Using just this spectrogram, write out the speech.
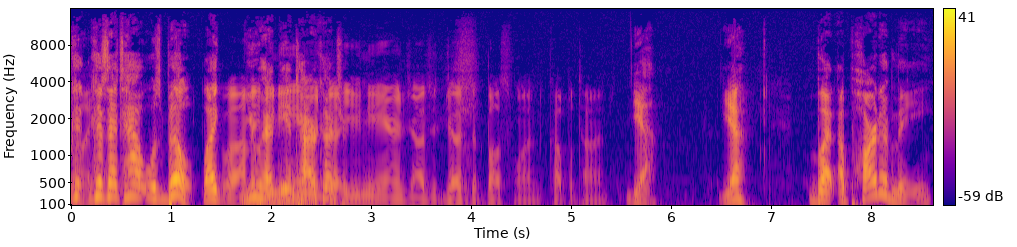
yeah. because that's how it was built. Like Well, I you mean, had the entire Aaron Ju- country. you need Aaron Judge, Judge to bust one a couple times. Yeah. Yeah. But a part of me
